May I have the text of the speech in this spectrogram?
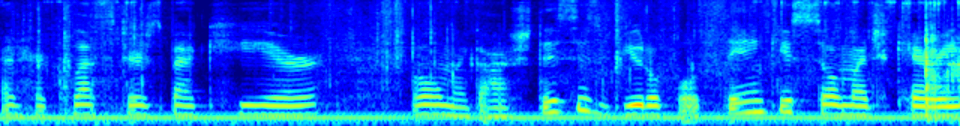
and her clusters back here. Oh my gosh, this is beautiful. Thank you so much, Kari.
